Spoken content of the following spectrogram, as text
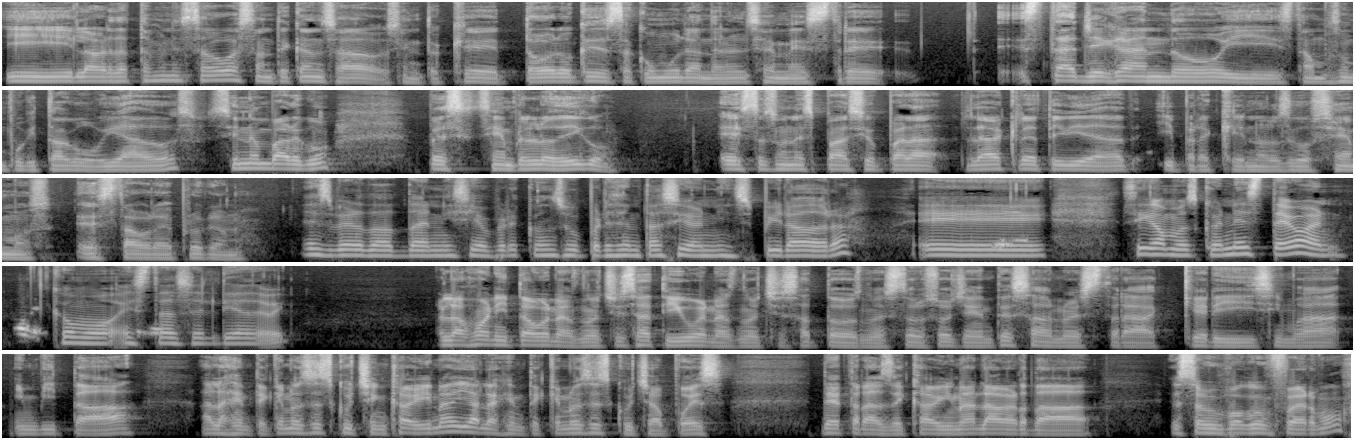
Y la verdad también he estado bastante cansado. Siento que todo lo que se está acumulando en el semestre está llegando y estamos un poquito agobiados. Sin embargo, pues siempre lo digo, esto es un espacio para la creatividad y para que nos gocemos esta hora de programa. Es verdad, Dani, siempre con su presentación inspiradora. Eh, sigamos con Esteban. ¿Cómo estás el día de hoy? Hola Juanita, buenas noches a ti, buenas noches a todos nuestros oyentes, a nuestra queridísima invitada, a la gente que nos escucha en cabina y a la gente que nos escucha pues detrás de cabina. La verdad, estoy un poco enfermo,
